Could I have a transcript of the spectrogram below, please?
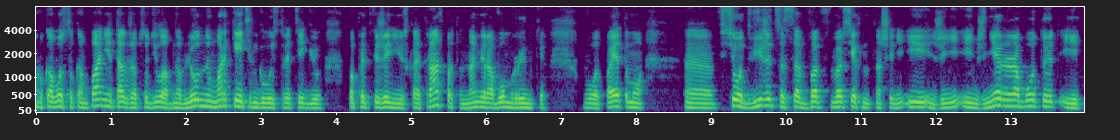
Руководство компании также обсудило обновленную маркетинговую стратегию по продвижению Sky транспорта на мировом рынке. Вот, поэтому э, все движется во, всех отношениях. И, инженер, и инженеры работают, и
